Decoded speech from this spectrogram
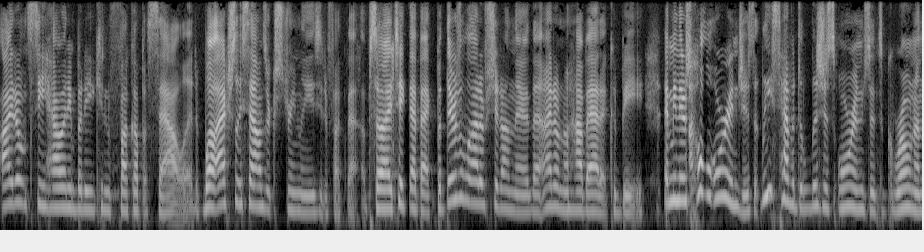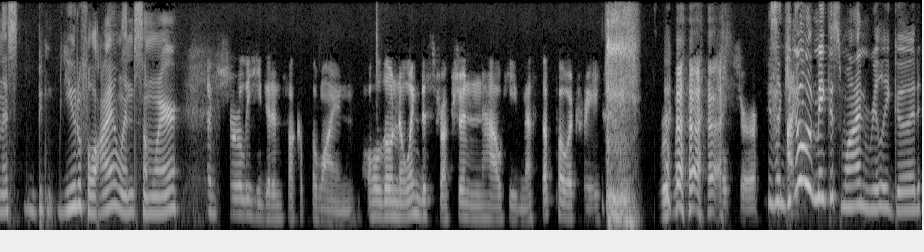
I don't see how anybody can fuck up a salad. Well, actually, salads are extremely easy to fuck that up. So I take that back. But there's a lot of shit on there that I don't know how bad it could be. I mean, there's whole oranges. At least have a delicious orange that's grown on this b- beautiful island somewhere. And surely he didn't fuck up the wine. Although knowing destruction and how he messed up poetry, culture. He's like, you know what would make this wine really good?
